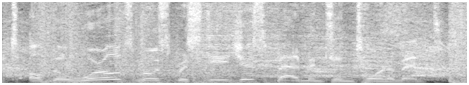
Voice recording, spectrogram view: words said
Part of the world's most prestigious badminton tournament.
